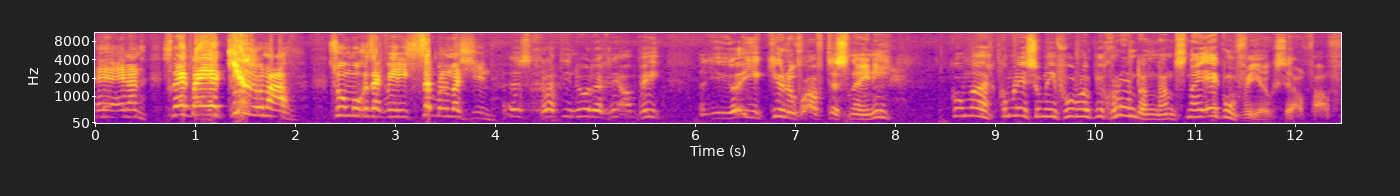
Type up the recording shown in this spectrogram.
en, en dan sny ek my eie keel sommer af. So moeg ek weer die simpel masjien. Is glad nie nodig nie, Ampie. Dat jy jou eie keel hoef af te sny nie. Kom maar, kom lê sommer hier voor my op die grond dan dan sny ek hom vir jou self af.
